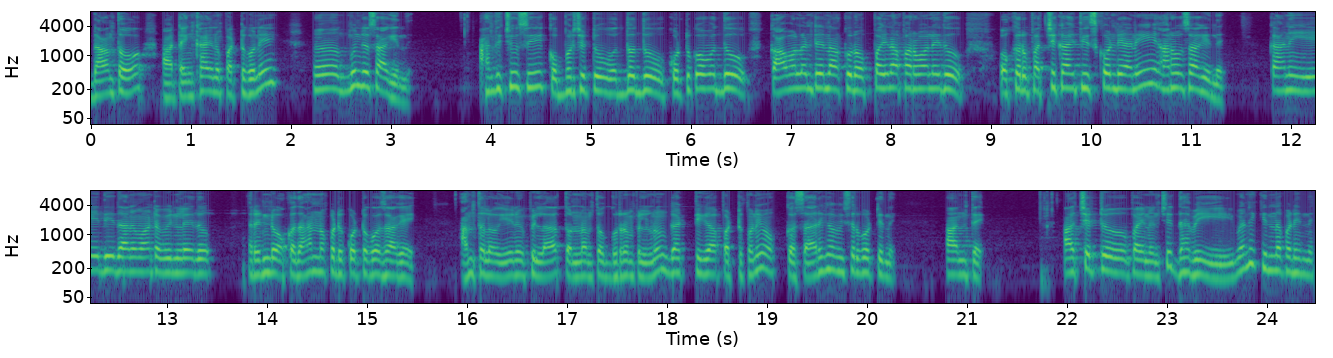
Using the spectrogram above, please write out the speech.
దాంతో ఆ టెంకాయను పట్టుకొని గుంజసాగింది అది చూసి కొబ్బరి చెట్టు వద్దొద్దు కొట్టుకోవద్దు కావాలంటే నాకు నొప్పి అయినా పర్వాలేదు ఒకరు పచ్చికాయ తీసుకోండి అని అరవసాగింది కానీ ఏది దాని మాట వినలేదు. రెండు ఒకదాన్నొకటి కొట్టుకోసాగాయి అంతలో ఏనుగు పిల్ల తొన్నంతో గుర్రం పిల్లను గట్టిగా పట్టుకొని ఒక్కసారిగా విసిరుగొట్టింది. అంతే. ఆ చెట్టు పైనుంచి దబీమని కింద పడింది.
